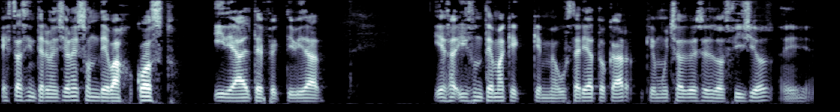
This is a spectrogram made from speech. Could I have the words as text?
estas intervenciones son de bajo costo y de alta efectividad. Y es, un tema que, me gustaría tocar, que muchas veces los fisios eh,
